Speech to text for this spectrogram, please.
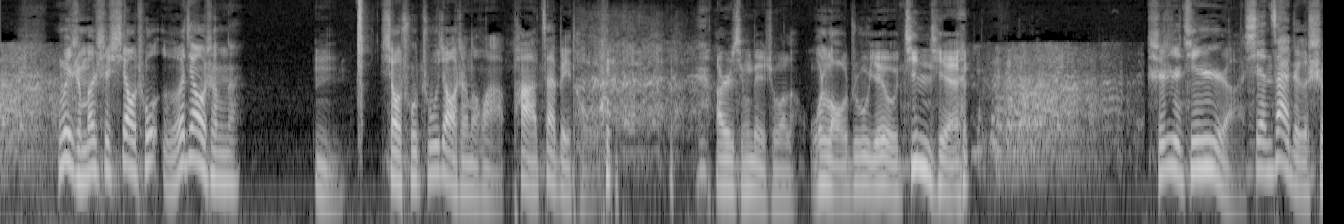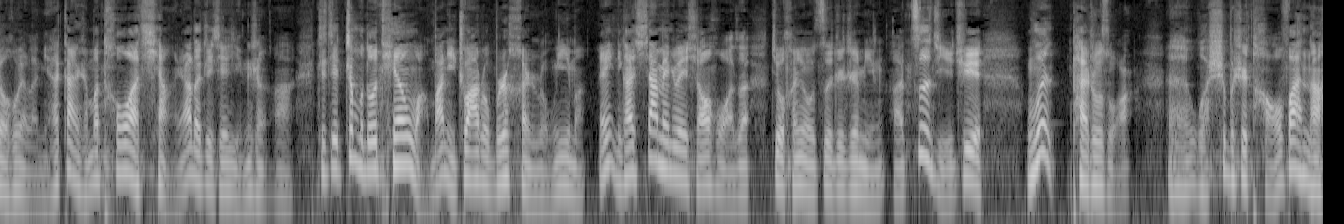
为什么是笑出鹅叫声呢？嗯，笑出猪叫声的话，怕再被偷。二兄弟说了，我老朱也有今天。时至今日啊，现在这个社会了，你还干什么偷啊、抢呀的这些营生啊？这这这么多天网把你抓住，不是很容易吗？哎，你看下面这位小伙子就很有自知之明啊，自己去问派出所，呃，我是不是逃犯呢？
